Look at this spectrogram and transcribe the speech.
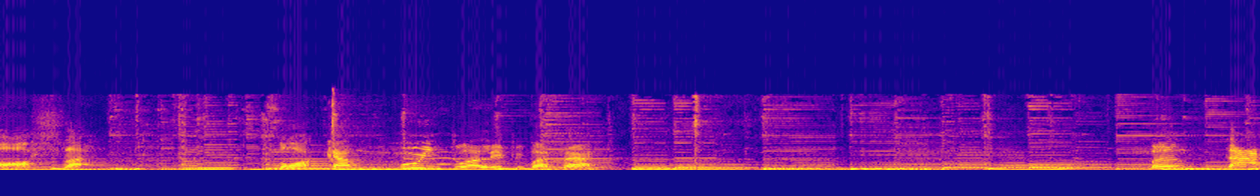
Nossa! Toca muito a Lip Batá. Manda!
